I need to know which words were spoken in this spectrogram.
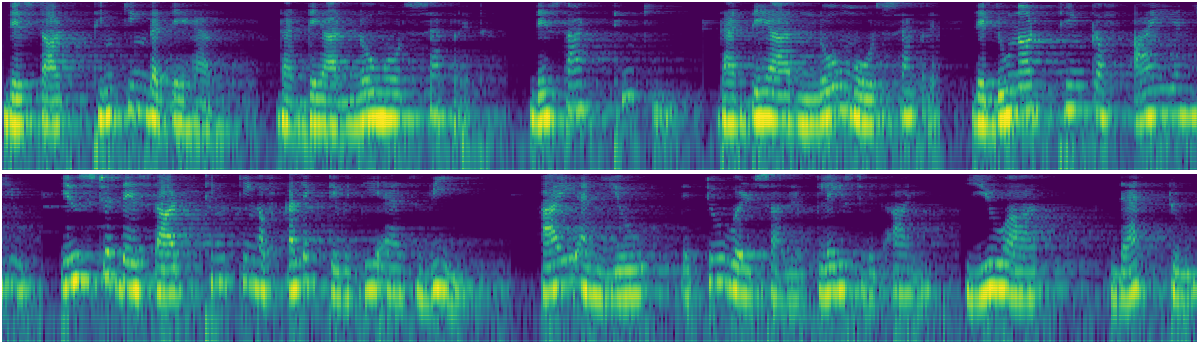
They start thinking that they have, that they are no more separate. They start thinking that they are no more separate. They do not think of I and you. Instead, they start thinking of collectivity as we. I and you, the two words are replaced with I. You are that too,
